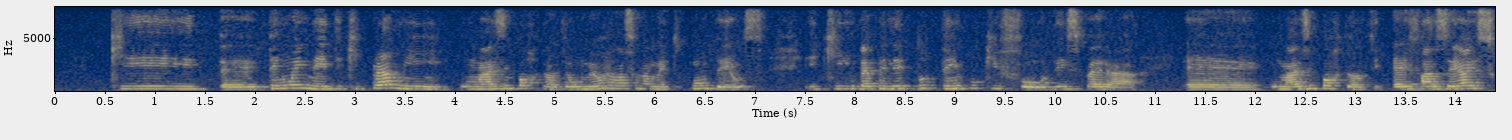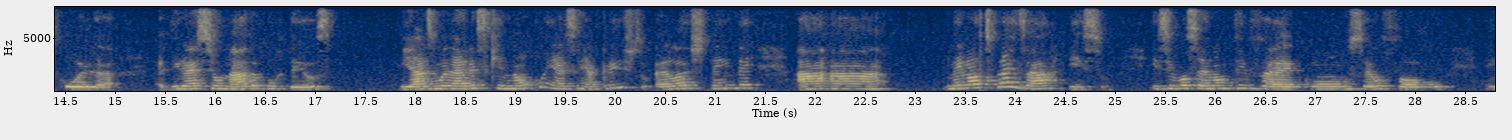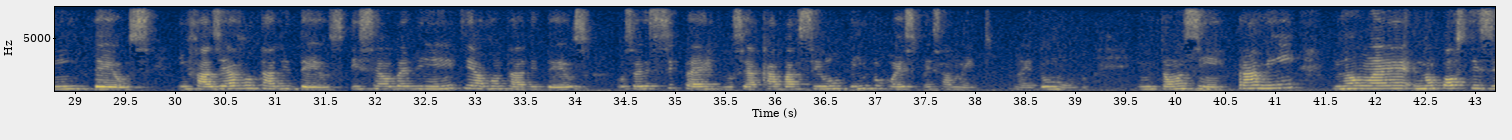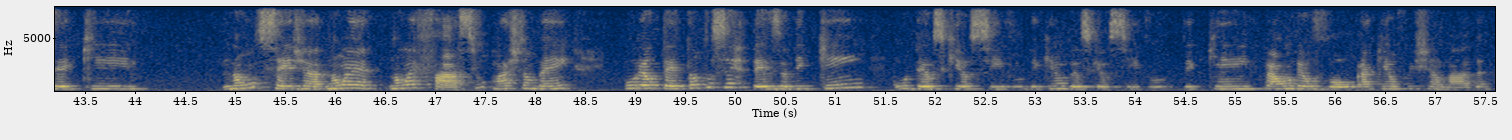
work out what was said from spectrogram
que é, tenho em mente que, para mim, o mais importante é o meu relacionamento com Deus e que, independente do tempo que for de esperar, é, o mais importante é fazer a escolha direcionada por Deus. E as mulheres que não conhecem a Cristo, elas tendem a, a menosprezar isso. E se você não tiver com o seu foco em Deus, em fazer a vontade de Deus e ser obediente à vontade de Deus, você se perde, você acaba se iludindo com esse pensamento né, do mundo. Então, assim, para mim, não é, não posso dizer que não seja, não é, não é fácil, mas também por eu ter tanta certeza de quem o Deus que eu sirvo, de quem é o Deus que eu sirvo, de quem, para onde eu vou, para quem eu fui chamada,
